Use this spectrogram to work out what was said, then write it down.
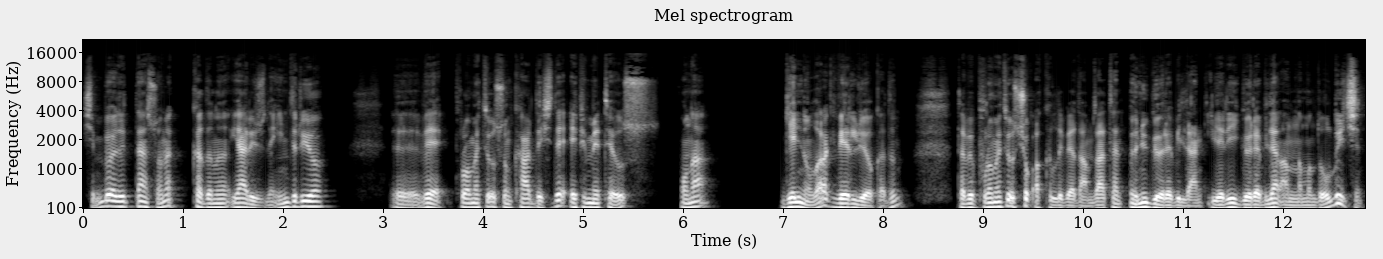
Şimdi böyledikten sonra kadını yeryüzüne indiriyor e, ve Prometheus'un kardeşi de Epimetheus ona gelin olarak veriliyor kadın. Tabi Prometheus çok akıllı bir adam. Zaten önü görebilen, ileriyi görebilen anlamında olduğu için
